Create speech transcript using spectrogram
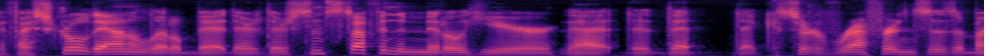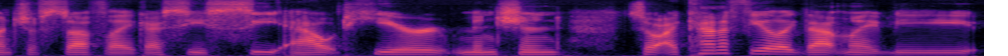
if I scroll down a little bit, there, there's some stuff in the middle here that, that, that, that sort of references a bunch of stuff. Like I see "see out" here mentioned, so I kind of feel like that might be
